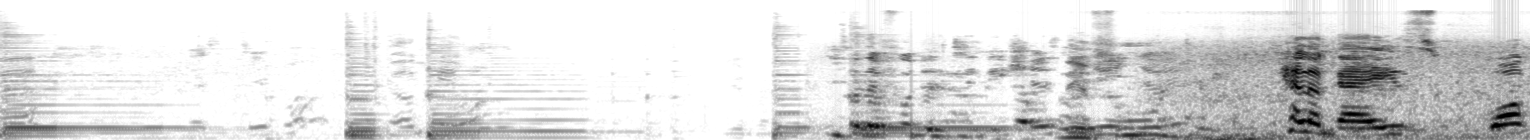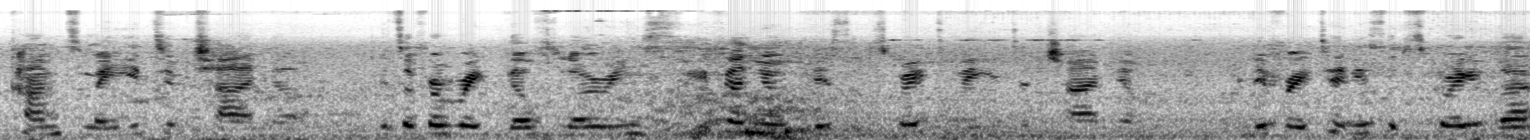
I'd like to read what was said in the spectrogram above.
So the food is delicious. The food. Hello guys, welcome to my YouTube channel. It's your favorite girl Florence. If you're new, please subscribe to my YouTube channel. And if you're a returning subscriber,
